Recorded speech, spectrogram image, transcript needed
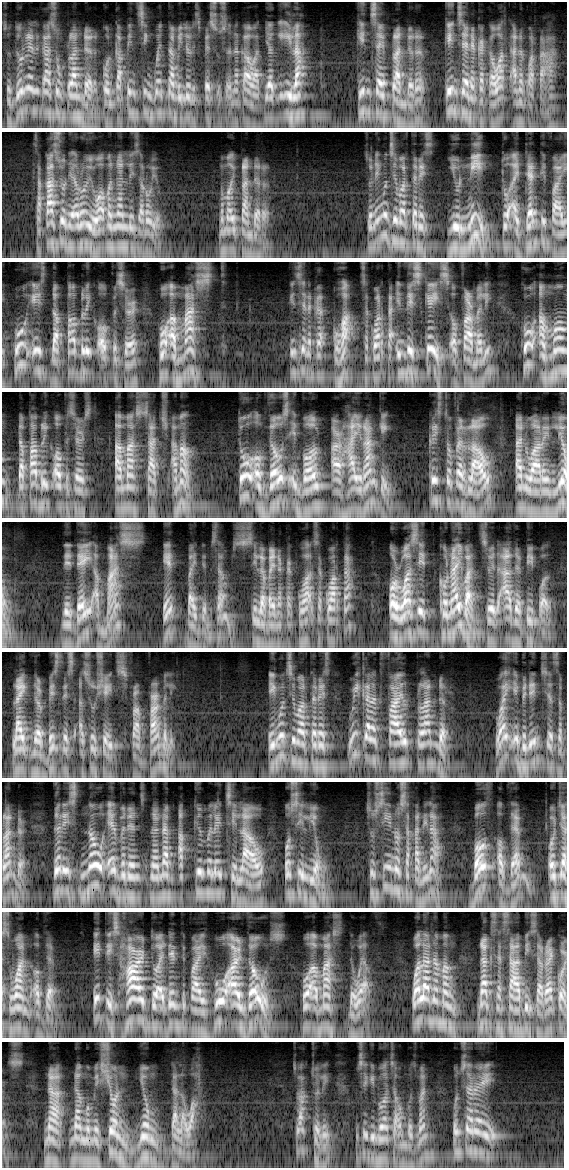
So doon na kasong plunder, kung kapin 50 milyones pesos ang nakawat, yung ila, kinsay plunderer, kinsay nakakawat anang kwartaha. Sa kaso ni Arroyo, wa man nganli sa Arroyo, nga mga plunderer. So ningon si Martires, you need to identify who is the public officer who amassed kinsay nakakuha sa kwarta. In this case of family, who among the public officers amass such amount. Two of those involved are high-ranking, Christopher Lau and Warren Leong. Did they amass it by themselves? Sila ba'y nakakuha sa kwarta? Or was it connivance with other people, like their business associates from family? Ingon si Martinez, we cannot file plunder. Why ebidensya sa plunder? There is no evidence na nag-accumulate si Lau o si Leong. So sino sa kanila? Both of them or just one of them? It is hard to identify who are those who amassed the wealth. Wala namang nagsasabi sa records na nangumisyon yung dalawa. So actually, kung sige buhat sa ombudsman, kung saray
